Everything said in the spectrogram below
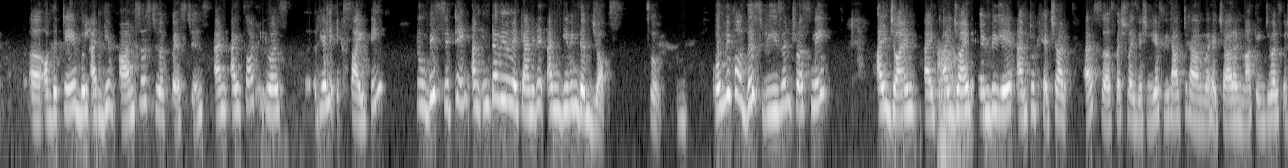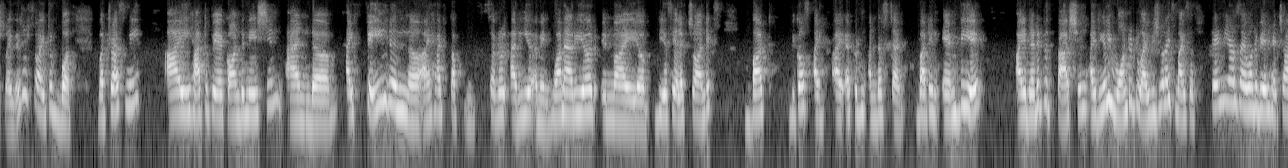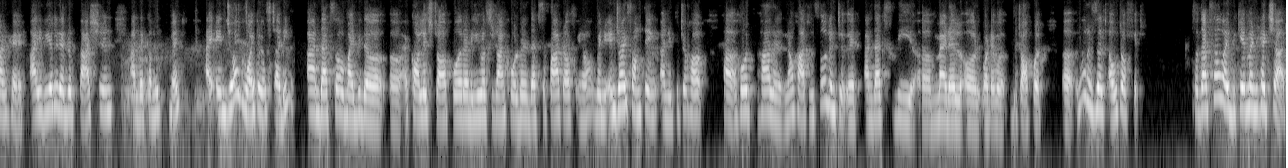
of the table and give answers to the questions and I thought it was really exciting to be sitting and interviewing a candidate and giving them jobs so only for this reason trust me I joined I, I joined MBA and took HR as a specialization. Yes, we have to have HR and marketing dual specialization, so I took both. But trust me, I had to pay a condemnation, and um I failed in. Uh, I had couple, several area. I mean, one area in my uh, BSc electronics, but because I, I I couldn't understand. But in MBA, I read it with passion. I really wanted to. I visualized myself. Ten years, I want to be an HR head. I really read with passion and the commitment. I enjoyed what I was studying, and that's how might be the uh, a college topper and a university rank holder. That's a part of you know when you enjoy something and you put your heart, uh, heart, heart, you know, heart and soul into it, and that's the uh, medal or whatever the topper uh, you know result out of it. So that's how I became an HR.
